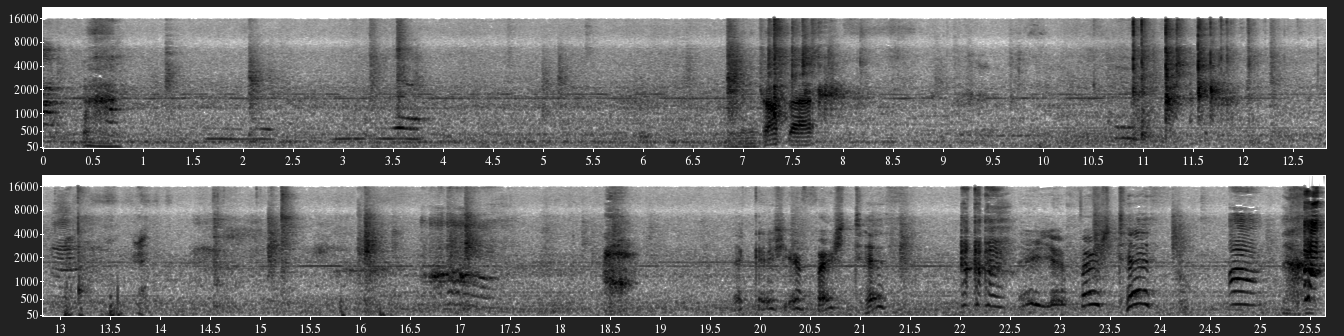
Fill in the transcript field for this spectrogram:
I'm gonna drop that. There goes your first tooth. There's your first tooth. Uh.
